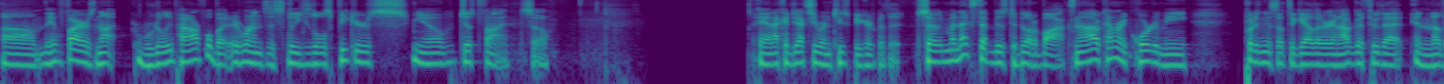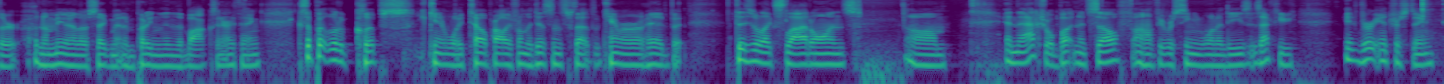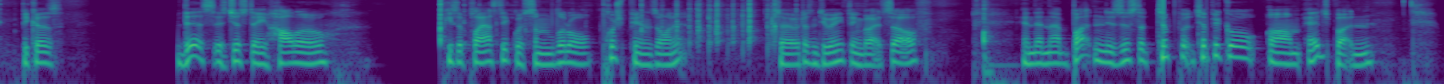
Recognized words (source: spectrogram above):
Um, the amplifier is not really powerful, but it runs this, these little speakers, you know, just fine. So, and I could actually run two speakers with it. So my next step is to build a box. Now I kind of recorded me putting this up together, and I'll go through that in another, in maybe another segment, and putting it in the box and everything. Because I put little clips. You can't really tell probably from the distance without the camera ahead, but these are like slide-ons. Um, and the actual button itself, I don't know if you've ever seen one of these, is actually very interesting because this is just a hollow piece of plastic with some little push pins on it. So it doesn't do anything by itself. And then that button is just a typical um, edge button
